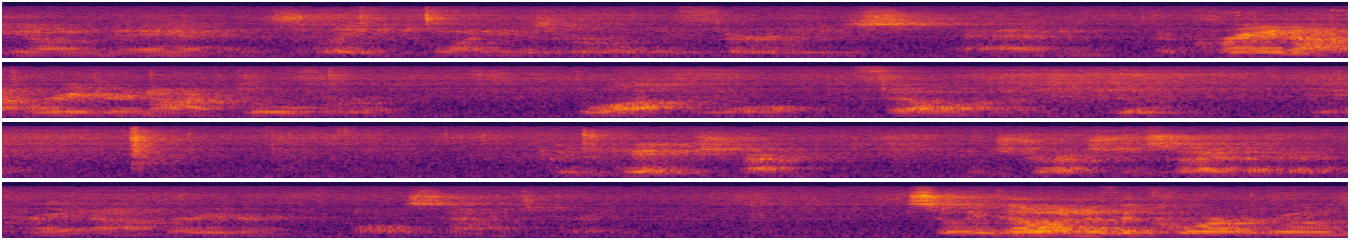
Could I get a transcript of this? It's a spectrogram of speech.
a young man in his late 20s or early 30s, and a crane operator knocked over a block wall, fell on him, killed him dead. Good case, right? Construction site, I got a crane operator, all sounds great. So we go into the courtroom,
